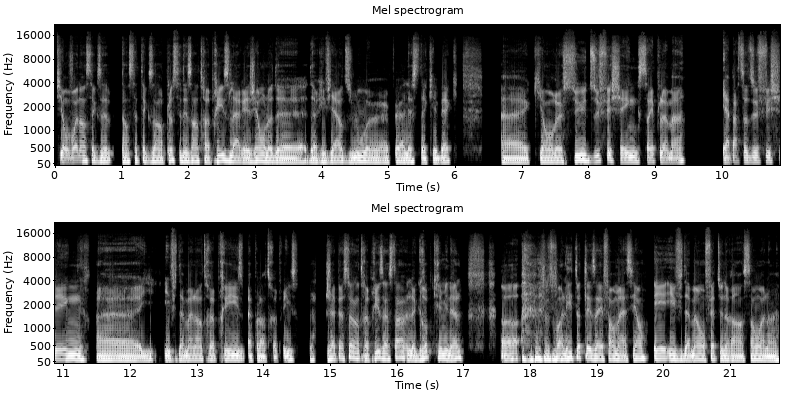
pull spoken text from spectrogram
Puis on voit dans, cet exemple-là, c'est des entreprises de la région là, de, Rivière-du-Loup, un, peu à l'est de Québec, qui ont reçu du phishing simplement. Et à partir du phishing, euh, évidemment, l'entreprise, ben pas l'entreprise, j'appelle ça l'entreprise à ce temps, le groupe criminel a volé toutes les informations et évidemment, on fait une rançon à,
